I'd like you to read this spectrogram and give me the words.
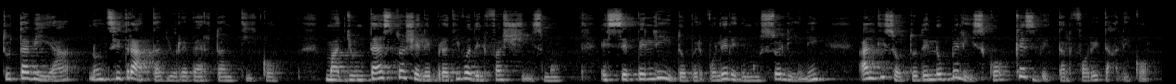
Tuttavia, non si tratta di un reperto antico, ma di un testo celebrativo del fascismo e seppellito per volere di Mussolini al di sotto dell'obelisco che svetta il foro italico.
